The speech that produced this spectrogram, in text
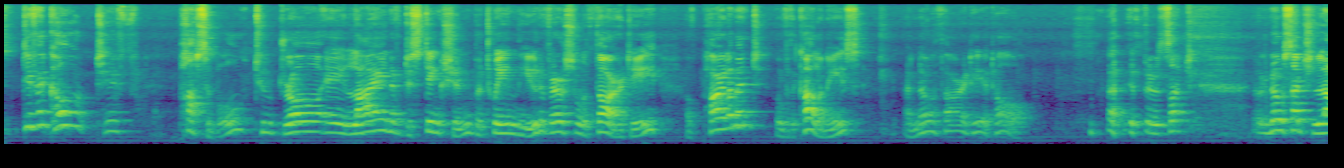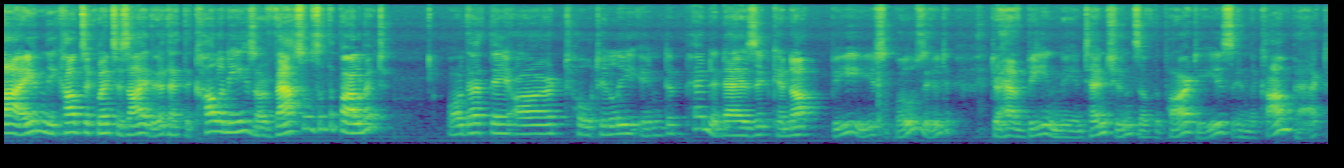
difficult, if possible, to draw a line of distinction between the universal authority of Parliament over the colonies and no authority at all. if there is such no such line, the consequence is either that the colonies are vassals of the Parliament or that they are totally independent, as it cannot be supposed to have been the intentions of the parties in the compact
